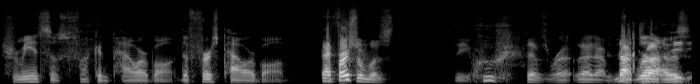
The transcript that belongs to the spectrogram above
for me it's those fucking power bomb the first power bomb That first one was the whew, that was rough. That, That- rough. I was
